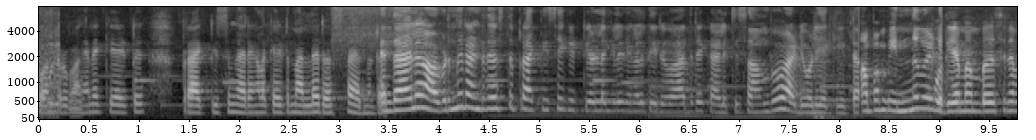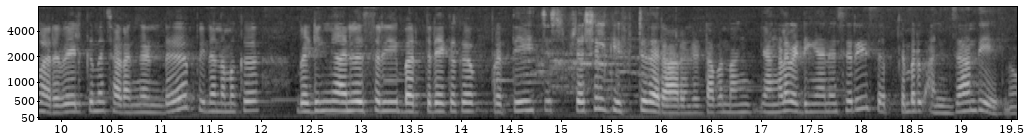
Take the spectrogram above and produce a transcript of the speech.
കൊണ്ടുവരും. അങ്ങനെയൊക്കെ ആയിട്ട് പ്രാക്ടീസും കാര്യങ്ങളൊക്കെ ആയിട്ട് നല്ല രസമായിരുന്നു കേട്ടോ. എന്തായാലും അവിടുന്ന് രണ്ട് ദിവസത്തെ പ്രാക്ടീസേ കിട്ടിയുള്ളെങ്കിൽ നിങ്ങൾ തിരുവാതിര കളിച്ച് സംഭവം അടിപൊളിയാക്കി കേട്ടോ അപ്പം ഇന്ന് പുതിയ മെമ്പേഴ്സിനെ വരവേൽക്കുന്ന ചടങ്ങുണ്ട്. പിന്നെ നമുക്ക് വെഡിങ് ആനിവേഴ്സറി ബർത്ത്ഡേക്കൊക്കെ പ്രത്യേകിച്ച് സ്പെഷ്യൽ ഗിഫ്റ്റ് തരാറുണ്ട് കേട്ടോ അപ്പം ഞങ്ങളെ വെഡിങ് ആനിവേഴ്സറി സെപ്റ്റംബർ അഞ്ചാം തീയതി ആയിരുന്നു.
